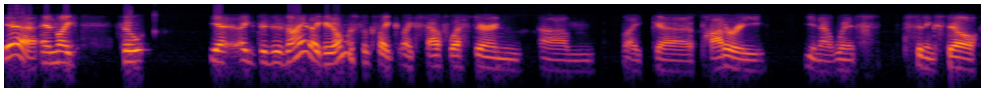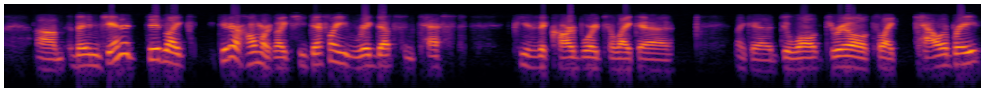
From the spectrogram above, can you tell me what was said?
Yeah, and like so, yeah, like the design, like it almost looks like like southwestern um, like uh, pottery, you know, when it's sitting still. Um, but and Janet did like did her homework. Like she definitely rigged up some test pieces of cardboard to like a like a DeWalt drill to like calibrate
